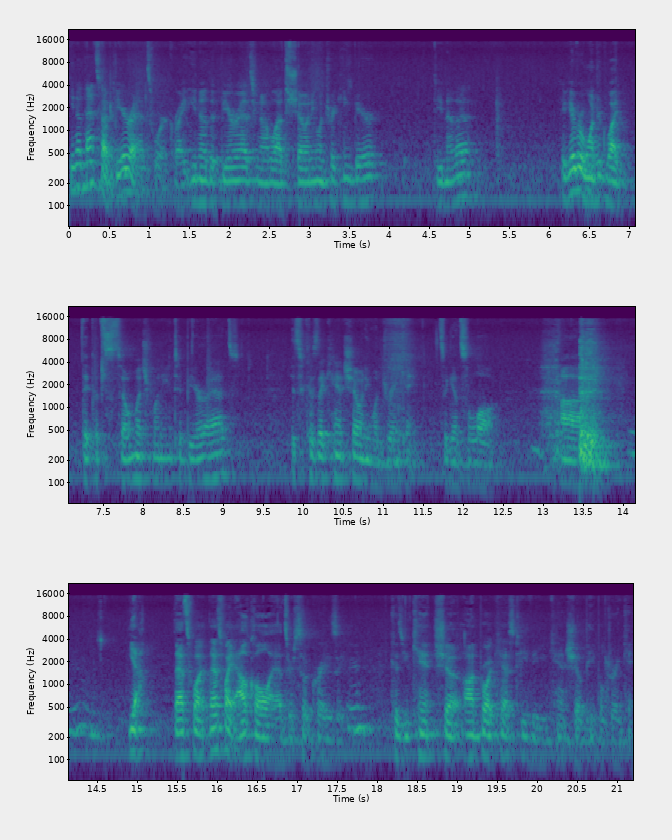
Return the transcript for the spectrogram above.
You know, that's how beer ads work, right? You know that beer ads, you're not allowed to show anyone drinking beer? Do you know that? Have you ever wondered why they put so much money into beer ads? It's because they can't show anyone drinking. It's against the law. Uh, yeah, that's why, that's why alcohol ads are so crazy because you can't show on broadcast TV. You can't show people drinking,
